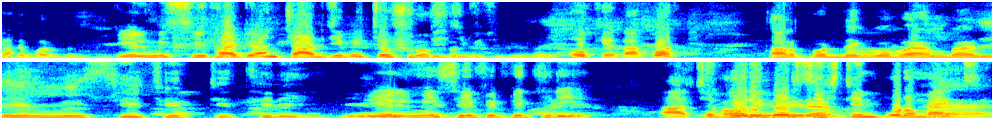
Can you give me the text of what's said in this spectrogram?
নিতে পারবেন ওকে তারপর? তারপর দেখব ভাই আমরা আচ্ছা গরিবের 16 Pro হ্যাঁ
